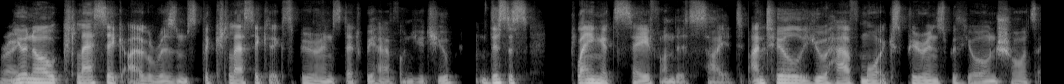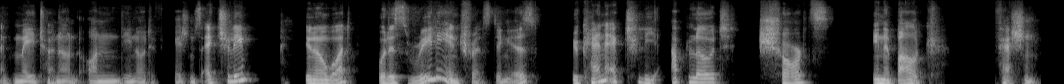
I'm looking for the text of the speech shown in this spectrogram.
right. you know, classic algorithms, the classic experience that we have on YouTube. This is playing it safe on this side until you have more experience with your own shorts and may turn on, on the notifications. Actually, you know what? What is really interesting is you can actually upload shorts in a bulk fashion.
